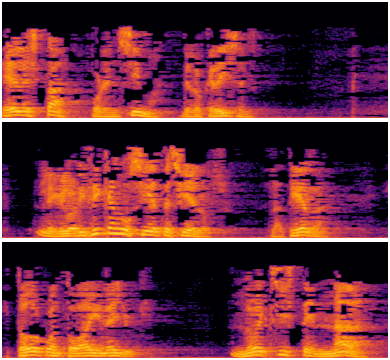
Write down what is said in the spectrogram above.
Él está por encima de lo que dicen. Le glorifican los siete cielos, la tierra y todo cuanto hay en ellos. No existe nada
